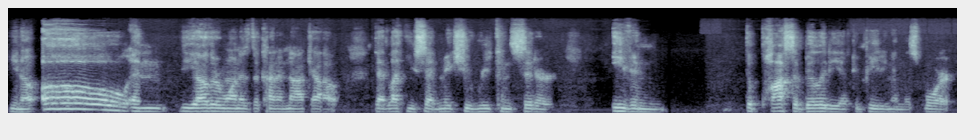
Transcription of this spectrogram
you know, oh, and the other one is the kind of knockout that, like you said, makes you reconsider even the possibility of competing in the sport.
